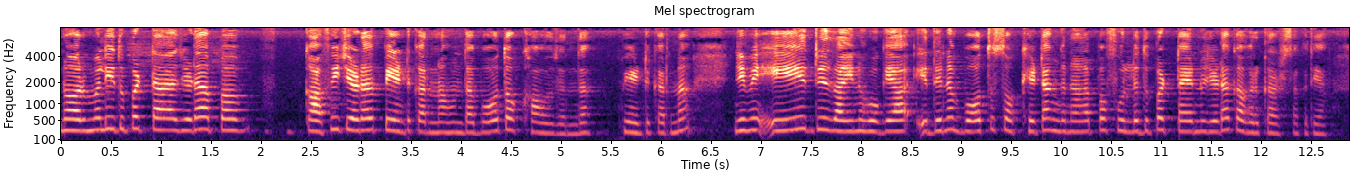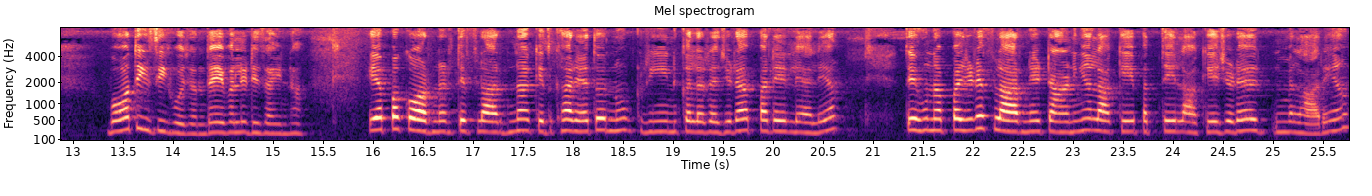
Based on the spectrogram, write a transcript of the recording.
ਨਾਰਮਲੀ ਦੁਪੱਟਾ ਜਿਹੜਾ ਆਪਾਂ ਕਾਫੀ ਜਿਹੜਾ ਪੇਂਟ ਕਰਨਾ ਹੁੰਦਾ, ਬਹੁਤ ਔਖਾ ਹੋ ਜਾਂਦਾ। ਪੇਂਟ ਕਰਨਾ। ਜਿਵੇਂ ਇਹ ਡਿਜ਼ਾਈਨ ਹੋ ਗਿਆ, ਇਹਦੇ ਨਾਲ ਬਹੁਤ ਸੌਖੇ ਢੰਗ ਨਾਲ ਆਪਾਂ ਫੁੱਲ ਦੁਪੱਟਾ ਇਹਨੂੰ ਜਿਹੜਾ ਕਵਰ ਕਰ ਸਕਦੇ ਆ ਬਹੁਤ ਈਜ਼ੀ ਹੋ ਜਾਂਦਾ ਇਹ ਵਾਲੇ ਡਿਜ਼ਾਈਨ ਨਾਲ। ਇਹ ਆਪਾਂ ਕਾਰਨਰ ਤੇ ਫਲਾਰ ਬਣਾ ਕੇ ਦਿਖਾ ਰਿਹਾ, ਤੁਹਾਨੂੰ ਗ੍ਰੀਨ ਕਲਰ ਹੈ ਜਿਹੜਾ ਆਪਾਂ ਨੇ ਲੈ ਲਿਆ। ਤੇ ਹੁਣ ਆਪਾਂ ਜਿਹੜੇ ਫਲਾਰ ਨੇ ਟਾਹਣੀਆਂ ਲਾ ਕੇ, ਪੱਤੇ ਲਾ ਕੇ ਜਿਹੜੇ ਮਿਲਾ ਰਹੇ ਆ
